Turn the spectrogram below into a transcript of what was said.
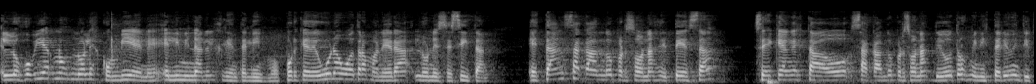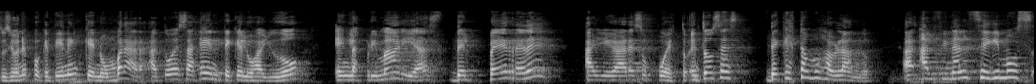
los gobiernos no les conviene eliminar el clientelismo, porque de una u otra manera lo necesitan. Están sacando personas de TESA, sé que han estado sacando personas de otros ministerios e instituciones porque tienen que nombrar a toda esa gente que los ayudó en las primarias del PRD a llegar a esos puestos. Entonces, ¿de qué estamos hablando? al final seguimos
